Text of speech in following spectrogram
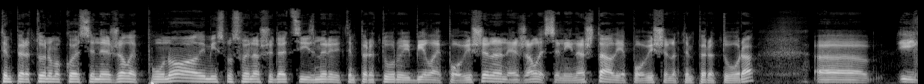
temperaturama koje se ne žale puno, ali mi smo svoj našoj deci izmerili temperaturu i bila je povišena, ne žale se ni na šta, ali je povišena temperatura. Uh, I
